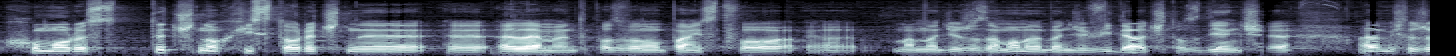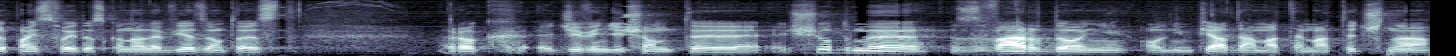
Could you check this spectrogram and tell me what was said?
humorystyczno-historyczny e, element, pozwolą Państwo. e, Mam nadzieję, że za moment będzie widać to zdjęcie, ale myślę, że Państwo je doskonale wiedzą. To jest rok 97, Zwardoń, Olimpiada Matematyczna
